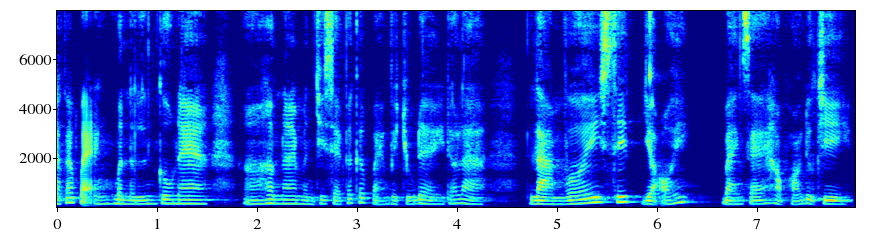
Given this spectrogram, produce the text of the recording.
Chào các bạn, mình là Linh Cô Na. À, hôm nay mình chia sẻ với các bạn về chủ đề đó là làm với ship giỏi, bạn sẽ học hỏi được gì?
